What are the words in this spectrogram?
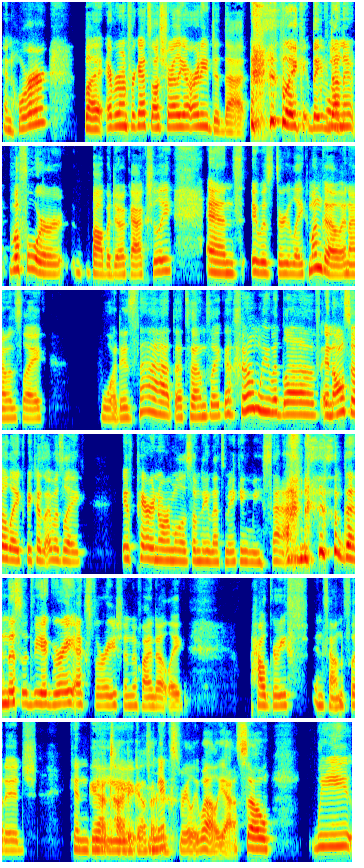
and horror. But everyone forgets Australia already did that. like they've done oh. it before Babadook, actually. And it was through Lake Mungo. And I was like, what is that? That sounds like a film we would love. And also, like, because I was like, if paranormal is something that's making me sad, then this would be a great exploration to find out like how grief and found footage can Yeah, tie be together. mixed really well. Yeah. So we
